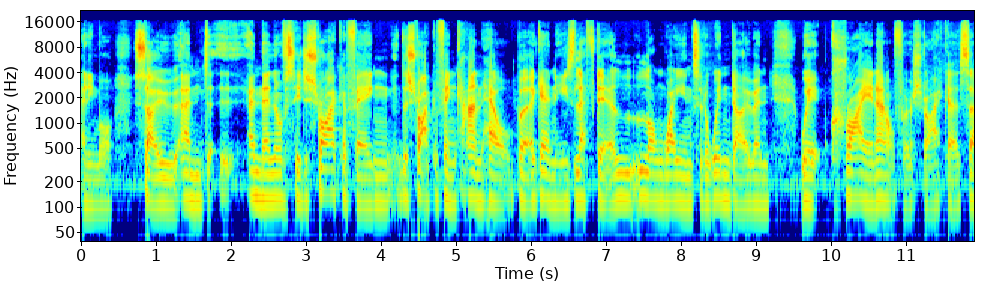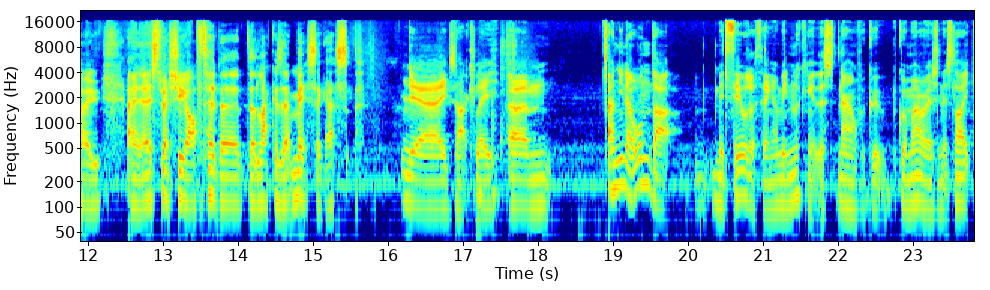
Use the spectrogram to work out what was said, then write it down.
anymore. So and and then obviously the striker thing, the striker thing can help, but again he's left it a long way into the window, and we're crying out for a striker. So especially after the the Lacazette miss, I guess. Yeah, exactly. Um, and you know on that midfielder thing, I mean looking at this now for Guimaraes, and it's like.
